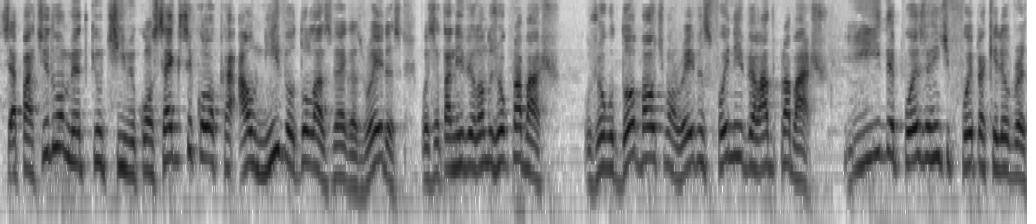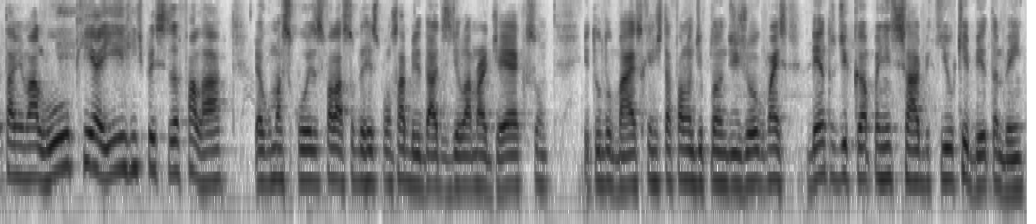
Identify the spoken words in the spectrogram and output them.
Se a partir do momento que um time consegue se colocar ao nível do Las Vegas Raiders, você está nivelando o jogo para baixo. O jogo do Baltimore Ravens foi nivelado para baixo. E depois a gente foi para aquele overtime maluco e aí a gente precisa falar de algumas coisas, falar sobre responsabilidades de Lamar Jackson e tudo mais, que a gente está falando de plano de jogo, mas dentro de campo a gente sabe que o QB também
